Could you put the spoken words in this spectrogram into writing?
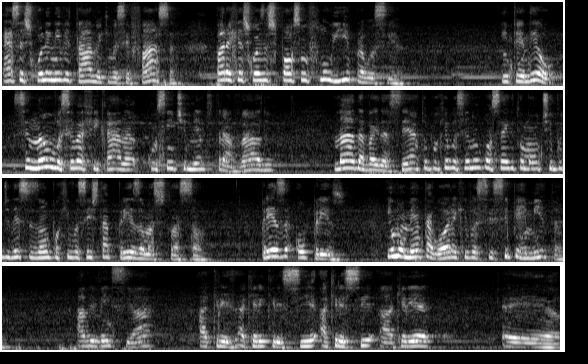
Essa escolha inevitável que você faça para que as coisas possam fluir para você. Entendeu? Senão você vai ficar com o sentimento travado, nada vai dar certo porque você não consegue tomar um tipo de decisão porque você está preso a uma situação. Presa ou preso. E o momento agora é que você se permita a vivenciar, a, cre a querer crescer, a crescer, a querer é,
